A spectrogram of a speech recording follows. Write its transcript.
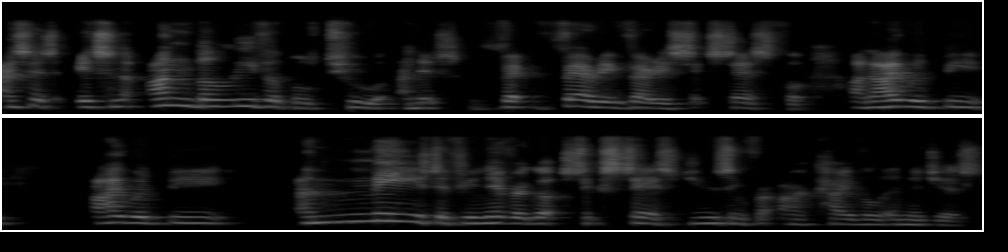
I said it's an unbelievable tool and it's very, very successful. And I would be, I would be amazed if you never got success using for archival images.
